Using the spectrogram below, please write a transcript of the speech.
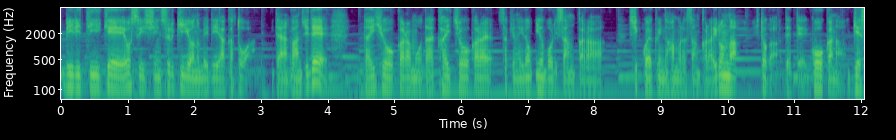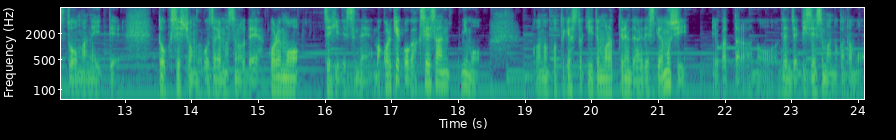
ビリティ経営を推進する企業のメディア化とはみたいな感じで、代表からも会長から、さっきの井の井上さんから、執行役員の羽村さんからいろんな人が出て、豪華なゲストを招いて、トークセッションがございますので、これもぜひですね、まあ、これ結構学生さんにも、このポッドキャスト聞いてもらってるんであれですけど、もしよかったら、あの、全然ビジネスマンの方も、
